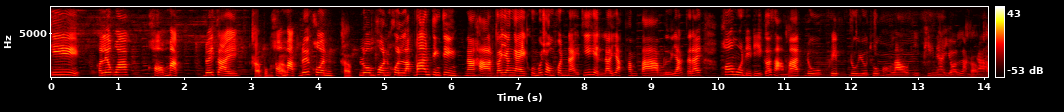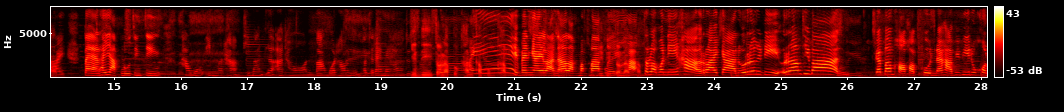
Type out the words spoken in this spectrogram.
ที่เขาเรียกว่าขอหมัก ด้วยใจครับผมขอครับหมักด้วยคน ครับ รวมพลคนรักบ้านจริง ๆนะคะ ก็ยังไงคุณผู้ชมคนไหนที่เห็นแล้วอยากทำตาม หรืออยากจะได้ข้อมูลดีๆ ก็สามารถดูคลิปดู YouTube ของเรา EP เนี้ยย้อนหลังครับได้ ครับ แต่ถ้าอยากรู้จริงๆ ถ้า walk in มาถามที่บ้านเอื้ออาทร บางบัวทองหนึ่งเขาจะได้ไหมคะ ยินดีต้อนรับทุกท่านครับผมครับ นี่เป็นไงล่ะ น่ารักมากๆยินเลดียต้อนรับค่ะครับ สำหรับวันนี้ค่ะ รายการเรื่องดีๆเริ่มที่บ้าน ก็ต้องขอขอบคุณนะคะ พี่ๆทุกคน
